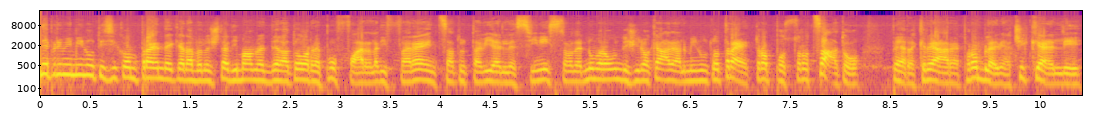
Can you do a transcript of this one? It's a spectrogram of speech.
dai primi minuti si comprende che la velocità di Manuel della Torre può fare la differenza, tuttavia il sinistro del numero 11 locale al minuto 3 è troppo strozzato per creare problemi a Cicchelli.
